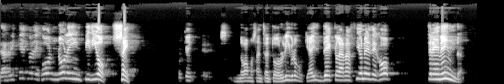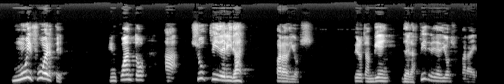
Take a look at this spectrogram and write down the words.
La riqueza de Job no le impidió ser, porque eh, no vamos a entrar en todo el libro, porque hay declaraciones de Job tremendas, muy fuertes, en cuanto a su fidelidad para Dios, pero también de la fidelidad de Dios para él.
